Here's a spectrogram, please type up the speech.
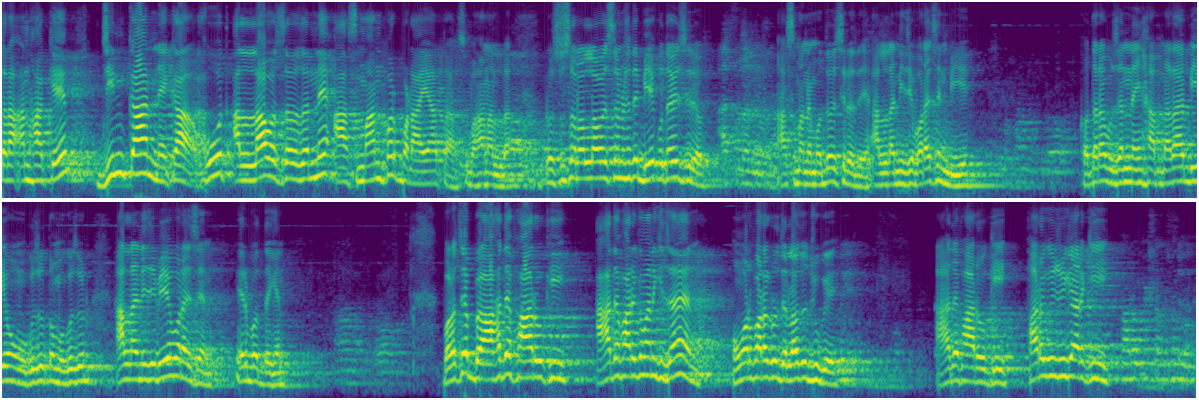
তালা আনহাকে জিনকা নেকা খুদ আল্লাহ ने আসমান পর পড়ায়া তা সুবাহান আল্লাহ রসুল সাল্লাহ সাথে বিয়ে কোথায় হয়েছিল? আসমানের মধ্যে। হয়েছিল আল্লাহ নিজে পড়াইছেন বিয়ে? কথাটা বুঝেন নাই আপনারা বিয়ে মুগুজুর তো মুগুজুর আল্লাহ নিজে বিয়ে পড়াইছেন এরপর দেখেন বলা হচ্ছে আহাদে ফারুকি আহাদে ফারুকি মানে কি জানেন ওমর ফারুক দিল্লাহ যুগে আহাদে ফারুকি ফারুকি যুগে আর কি ফারুকের সাথে সম্পর্ক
